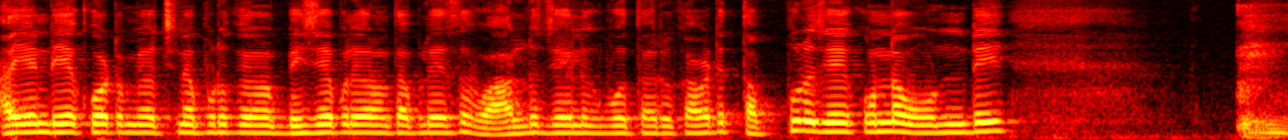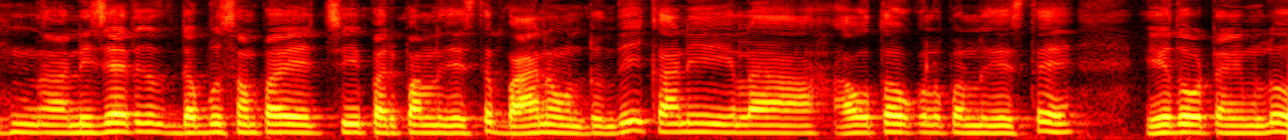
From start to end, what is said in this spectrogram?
ఐఎన్డీఏ కూటమి వచ్చినప్పుడు బీజేపీలో ఎవరైనా తప్పులు చేస్తే వాళ్ళు జైలుకు పోతారు. కాబట్టి తప్పులు చేయకుండా ఉండి నిజాయితీగా డబ్బు సంపాదించి పరిపాలన చేస్తే బాగానే ఉంటుంది. కానీ ఇలా అవతవకల పనులు చేస్తే ఏదో టైంలో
